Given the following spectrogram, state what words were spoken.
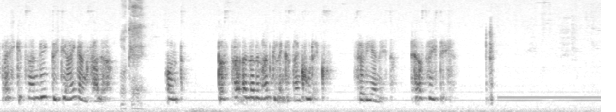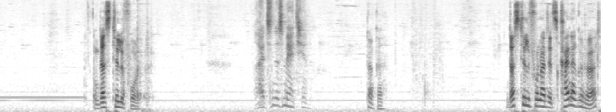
Gleich gibt's einen Weg durch die Eingangshalle. Okay. Und das Teil an deinem Handgelenk ist dein Kodex. Verlier nicht. Er ist wichtig. Und das Telefon. Reizendes Mädchen. Danke. Das Telefon hat jetzt keiner gehört.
